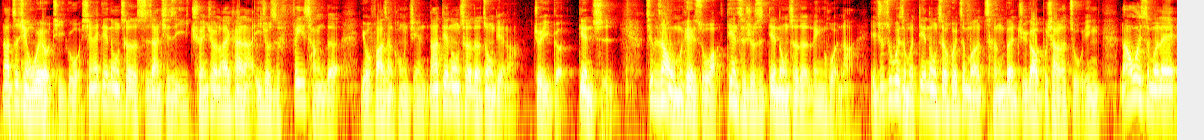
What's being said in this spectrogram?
那之前我也有提过，现在电动车的市占其实以全球来看啊，依旧是非常的有发展空间。那电动车的重点啊，就一个电池。基本上我们可以说啊，电池就是电动车的灵魂啊，也就是为什么电动车会这么成本居高不下的主因。那为什么嘞？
